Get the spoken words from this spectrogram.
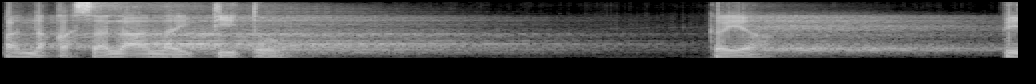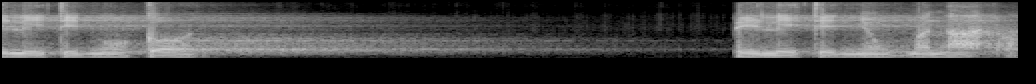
ang nakasalalay dito. Kaya, pilitin mo, God. Pilitin yung manalo.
